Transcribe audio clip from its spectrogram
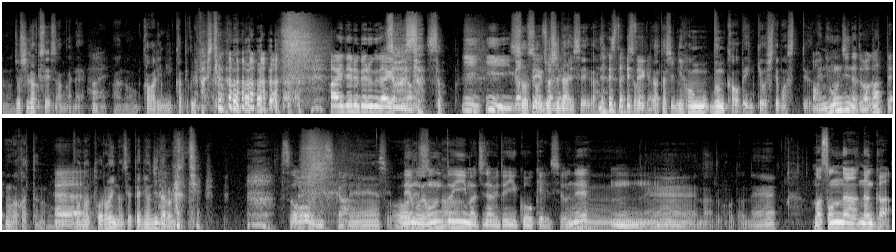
あの女子学生さんがね、はい、あの代わりに買ってくれました。ハイデルベルグ大学の。そうそういいいい学生そうそう女子大生が。女子大生が。私日本文化を勉強してますっていう、ね、あ日本人だって分かって。うん分かったの。このとろいの絶対日本人だろうなっていう。そうですか。ねそうでも本当いい街並みといい光景ですよね。うん。ねなるほどね。まあそんななんか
